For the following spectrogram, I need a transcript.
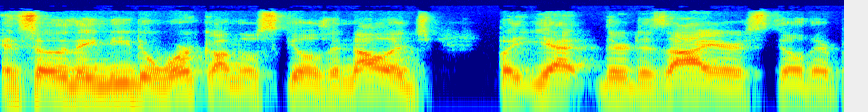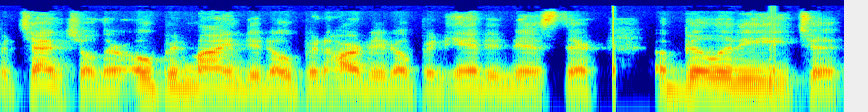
And so they need to work on those skills and knowledge, but yet their desire is still their potential, their open minded, open hearted, open handedness, their ability to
